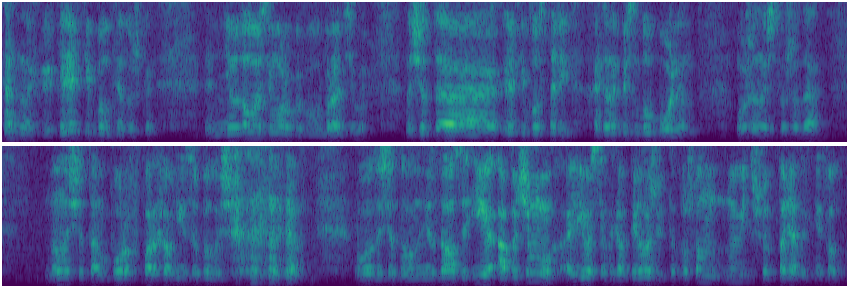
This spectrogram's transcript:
крепкий был дедушка. Не удалось ему руку убрать его. Значит, э, крепкий был старик. Хотя написано был болен. Уже, значит, уже, да. Но, значит, там порох в пороховнице был еще. Вот, значит, он не сдался. И, а почему Иосиф хотел переложить-то? Потому что он, ну, видит, что порядок не тот.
